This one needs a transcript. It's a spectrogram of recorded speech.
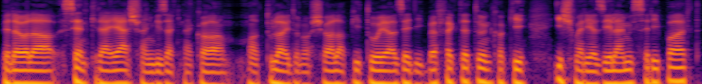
Például a Szent Király ásványvizeknek a, a tulajdonosa, alapítója az egyik befektetőnk, aki ismeri az élelmiszeripart,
